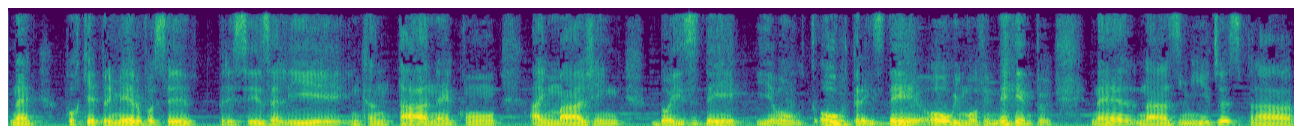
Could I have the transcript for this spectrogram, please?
né? Porque primeiro você precisa ali encantar né, com a imagem 2D e, ou, ou 3D ou em movimento né, nas mídias para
